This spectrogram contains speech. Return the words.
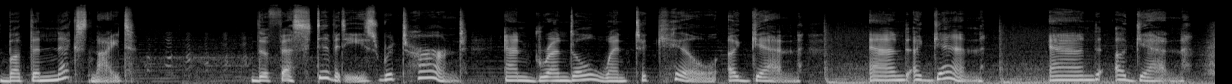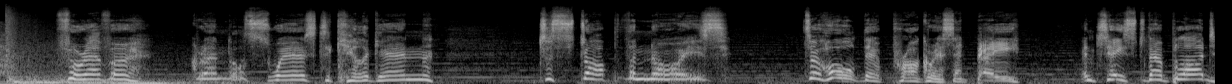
but the next night, the festivities returned, and Grendel went to kill again, and again, and again. Forever, Grendel swears to kill again, to stop the noise, to hold their progress at bay, and taste their blood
